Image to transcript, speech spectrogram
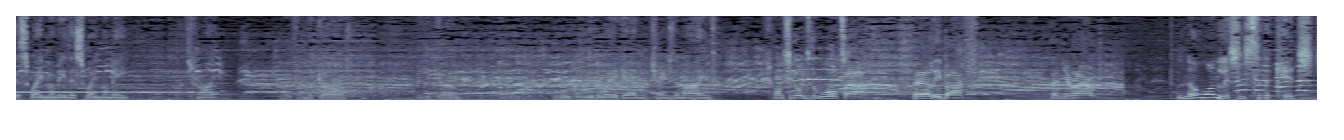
This way, mummy, this way, mummy. That's right. Away from the guard. There you go. Oh, going the other way again. Change the mind. She wants to go into the water. Early bath. Then you're out. No one listens to the kids. Of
